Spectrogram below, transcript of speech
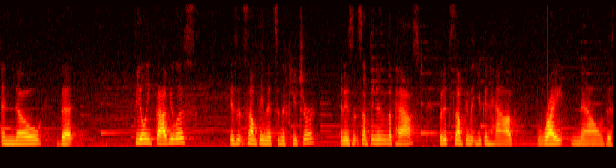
and know that feeling fabulous isn't something that's in the future and isn't something in the past, but it's something that you can have right now, this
